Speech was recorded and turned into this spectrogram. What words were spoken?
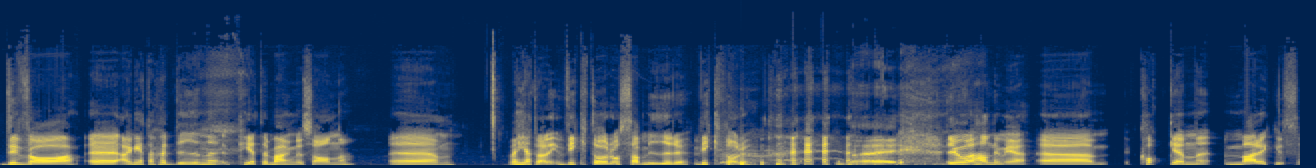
Det var eh, Agneta Sjödin, Peter Magnusson, eh, vad heter han? Viktor och Samir Viktor. Nej. jo, han är med. Eh, kocken Marcus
